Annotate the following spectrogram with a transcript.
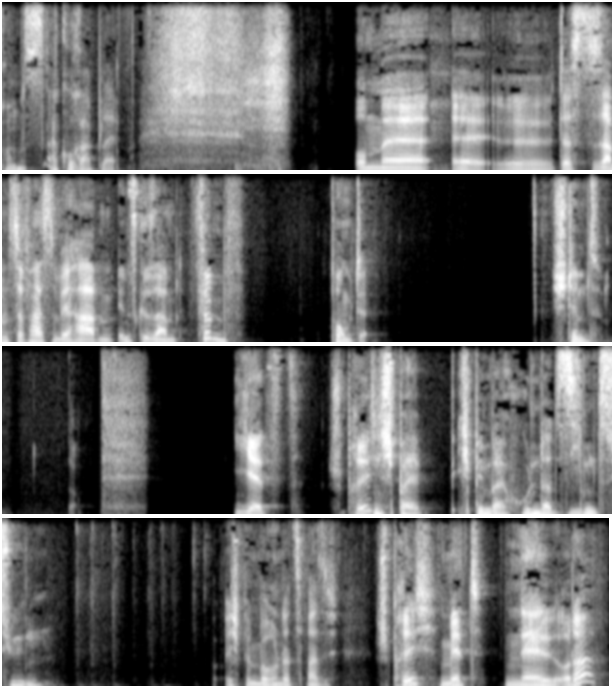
Man muss akkurat bleiben. Um äh, äh, äh, das zusammenzufassen, wir haben insgesamt fünf Punkte. Stimmt. Jetzt sprich, Ich, bei, ich bin bei 107 Zügen. ich bin bei 120. Sprich mit Nell, oder?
